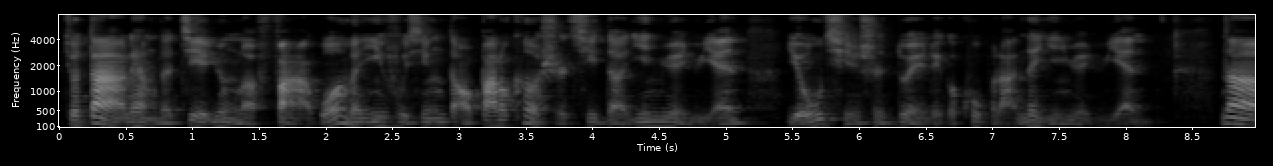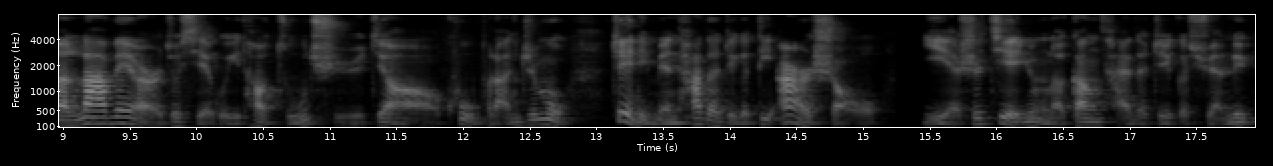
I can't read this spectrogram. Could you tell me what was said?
就大量的借用了法国文艺复兴到巴洛克时期的音乐语言，尤其是对这个库普兰的音乐语言。那拉威尔就写过一套组曲，叫《库普兰之墓》，这里面他的这个第二首也是借用了刚才的这个旋律，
